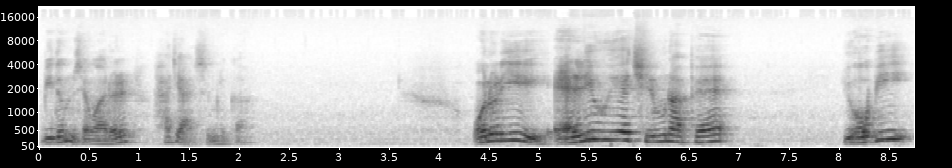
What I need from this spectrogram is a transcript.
믿음 생활을 하지 않습니까? 오늘 이 엘리후의 질문 앞에 욥이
